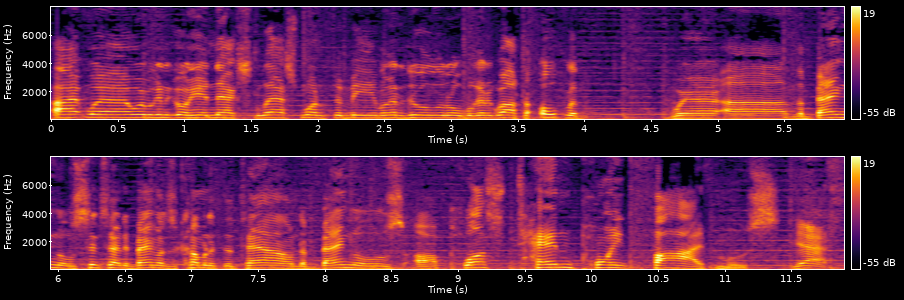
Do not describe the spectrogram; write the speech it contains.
All right. Well, where we're going to go here next? Last one for me. We're going to do a little, we're going to go out to Oakland where uh, the Bengals, Cincinnati Bengals, are coming into town. The Bengals are plus 10.5, Moose. Yes.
